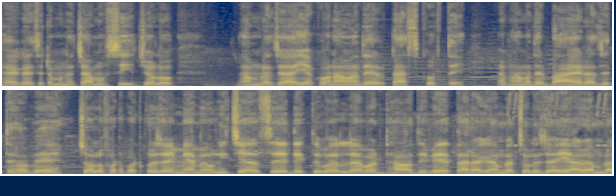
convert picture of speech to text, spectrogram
হয়ে গেছে এটা মনে চামচই। চলো, আমরা যাই এখন আমাদের কাজ করতে। এখন আমাদের বাইরে যেতে হবে। চলো ফটাফট করে যাই, ম্যামেও নিচে আছে, দেখতে পারলে আবার ধাওয়া দিবে। তার আগে আমরা চলে যাই আর আমরা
